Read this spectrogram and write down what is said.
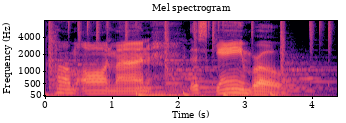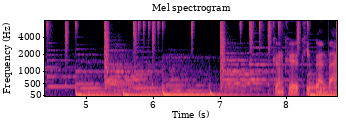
Come on, man. This game, bro. Nkunku, keep going back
